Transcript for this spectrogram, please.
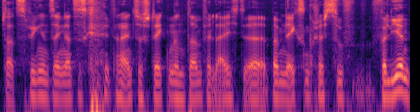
da zwingend sein ganzes Geld reinzustecken und dann vielleicht äh, beim nächsten Crash zu verlieren.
